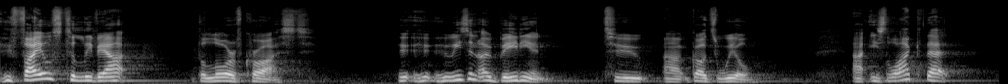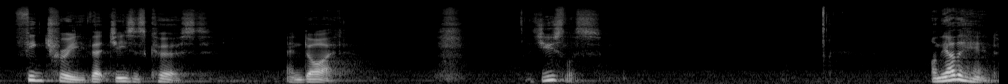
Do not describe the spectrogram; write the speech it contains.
who fails to live out the law of Christ, who, who, who isn't obedient to uh, God's will, uh, is like that fig tree that Jesus cursed and died. It's useless. On the other hand,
